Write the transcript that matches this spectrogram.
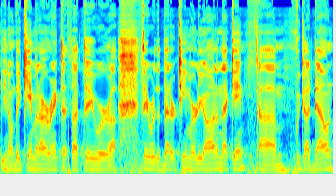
you know, they came in our ranked. I thought they were uh, they were the better team early on in that game. Um, we got down.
